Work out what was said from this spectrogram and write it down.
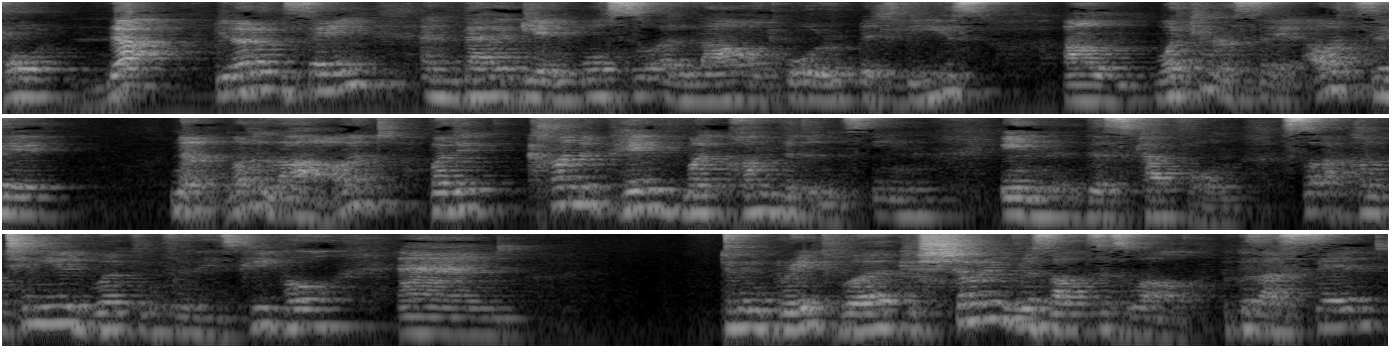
corner. You know what I'm saying? And that again also allowed, or at least um, what can I say? I would say, no, not allowed, but it kind of paved my confidence in in this platform. So I continued working for these people and doing great work, showing results as well. Because I said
